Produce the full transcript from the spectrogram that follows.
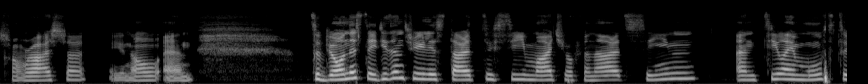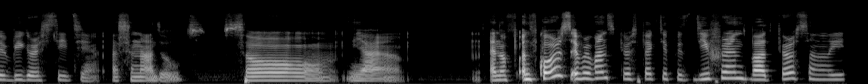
from Russia, you know, and to be honest, I didn't really start to see much of an art scene until I moved to a bigger city as an adult. So yeah, and of, of course, everyone's perspective is different, but personally,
